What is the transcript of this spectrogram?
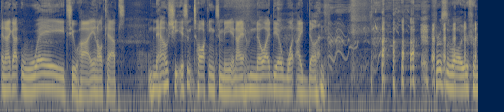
And I got way too high in all caps. Now she isn't talking to me, and I have no idea what I done. first of all, you're from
